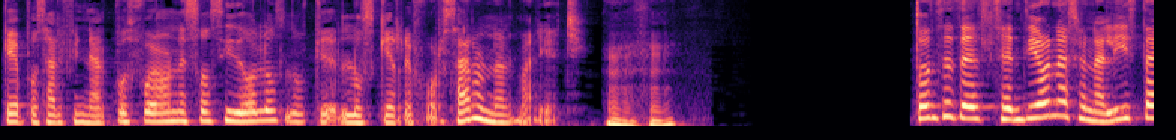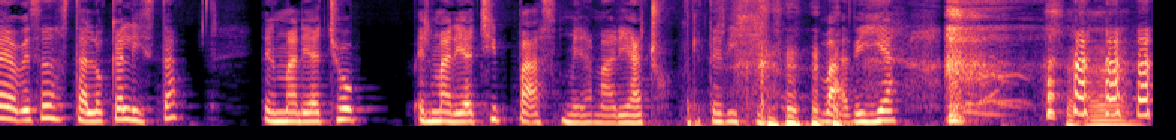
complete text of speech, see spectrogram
Que pues al final pues fueron esos ídolos los que, los que reforzaron al mariachi. Ujú. Entonces, del sentido nacionalista y a veces hasta localista, el mariacho, el mariachi paz, mira, mariacho, ¿qué te dije? Vadilla, Esa,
